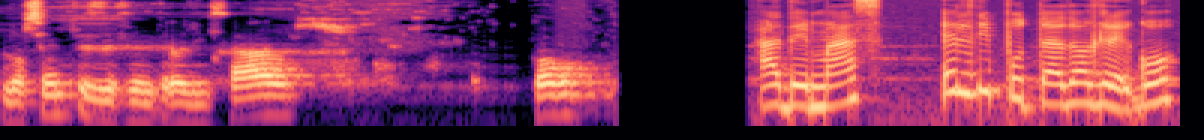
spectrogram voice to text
los entes descentralizados, todo. Además, el diputado agregó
